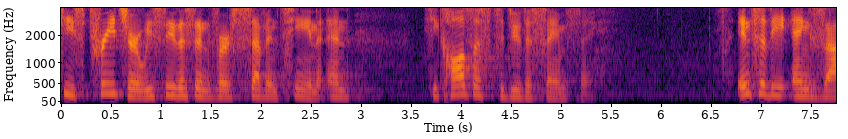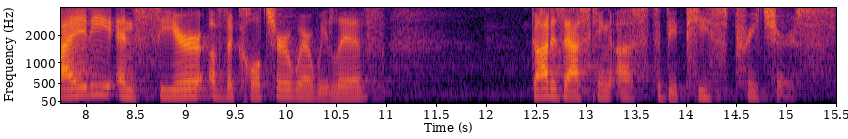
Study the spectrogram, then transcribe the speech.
peace preacher. We see this in verse 17, and he calls us to do the same thing. Into the anxiety and fear of the culture where we live, God is asking us to be peace preachers.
